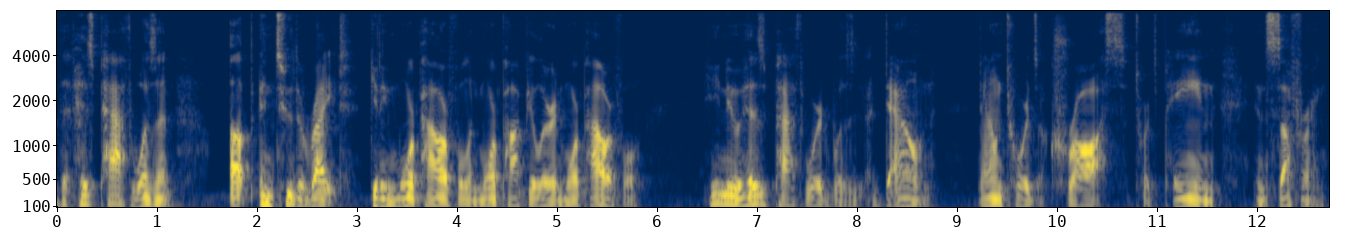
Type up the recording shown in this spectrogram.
that his path wasn't up and to the right, getting more powerful and more popular and more powerful. He knew his pathward was down, down towards a cross, towards pain and suffering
